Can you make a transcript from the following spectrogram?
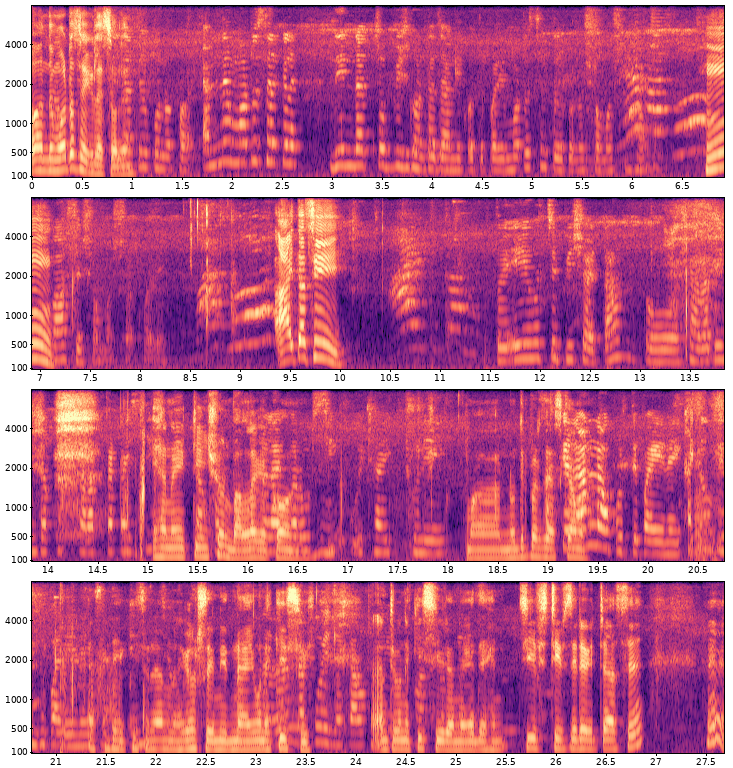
আপনি মোটরসাইকেলে? জাতীয় কোনো খাওয়াই এমনি মোটরসাইকেলে দিন রাত চব্বিশ ঘণ্টা জার্নি করতে পারি মোটরসাইকেলে কোনো সমস্যা হয় না। হুম। বাসে সমস্যা করে। আইতাছি। তো এই হচ্ছে বিষয়টা। তো সারাদিনটা খুব খারাপ কাটাইছি। এখানে টেনশন ভালো লাগে কোন? উঠা একটুখানি। নদীর পাড়ে আজকে রান্নাও করতে পারি নাই খাইতেও কিন্তু পারি নাই। আজকে দেখি কিছু রান্না করছে নাই অনেক কালকে আন্টি অনেক কিছুই রান্না দেখেন। চিপস টিপস এটা ওইটা আছে। হ্যাঁ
